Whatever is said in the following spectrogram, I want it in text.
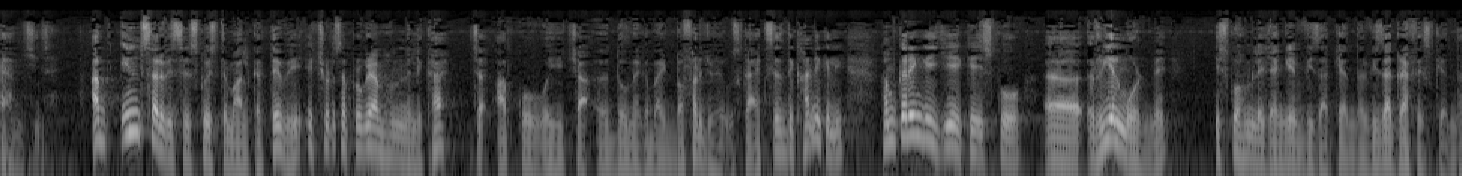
اہم چیز ہے۔ اب ان سروسز کو استعمال کرتے ہوئے ایک چھوٹا سا پروگرام ہم نے لکھا ہے آپ کو وہی دو میگا بائٹ بفر جو ہے، اس کا ایکسس دکھانے کے لیے۔ ہم کریں گے یہ کہ اس کو ریئل موڈ میں اس کو ہم لے جائیں گے ویزا کے اندر، ویزا گرافکس کے اندر۔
